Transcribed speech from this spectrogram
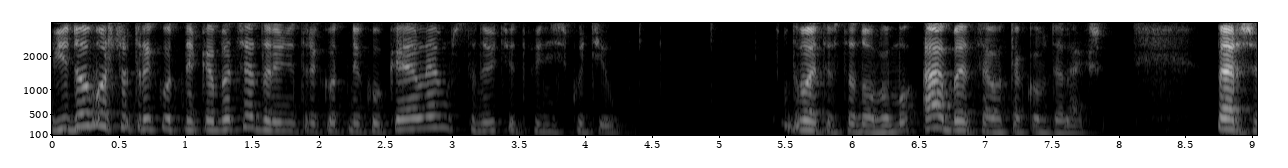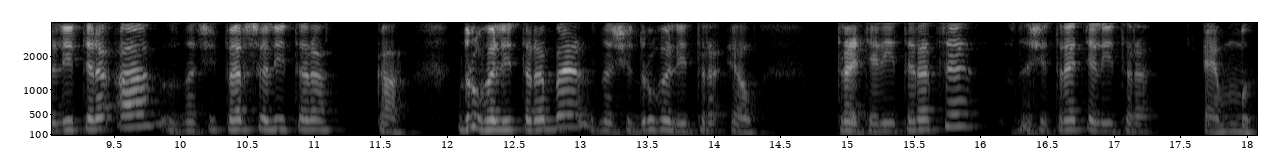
Відомо, що трикутник АБЦ дорівнює трикутнику КЛМ становить відповідність кутів. Давайте встановимо А, Б, С отако буде легше. Перша літера А, значить перша літера К. Друга літера Б, значить друга літера Л. Третя літера С, значить третя літера М.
